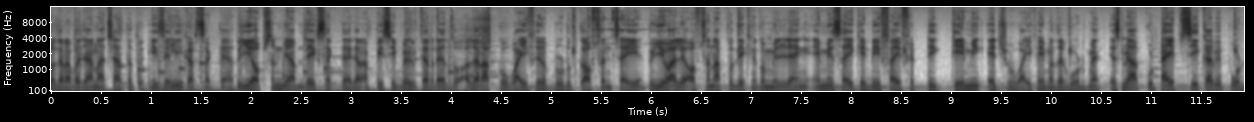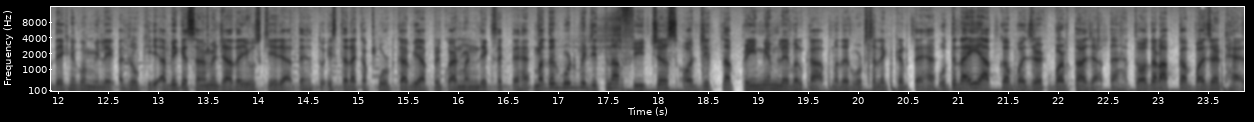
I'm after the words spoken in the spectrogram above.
वगैरह बजाना चाहते हैं तो इजिली कर सकते हैं। तो ये ऑप्शन भी आप देख सकते हैं, अगर आप पीसी बिल्ड कर रहे हैं तो अगर आपको वाईफाई और ब्लूटूथ का ऑप्शन चाहिए तो ये वाले ऑप्शन आपको देखने को मिल जाएँगे एम एस आई के B five fifty gaming H wifi motherboard में। इसमें आपको टाइप सी का भी पोर्ट देखने को मिलेगा, जो कि अभी के समय में ज़्यादा यूज़ किए जाते हैं तो इस तरह का पोर्ट का भी आप रिक्वायरमेंट देख सकते हैं। मदरबोर्ड में जितना फीचर्स और जितना प्रीमियम लेवल का आप मदरबोर्ड सेलेक्ट करते हैं, उतना ही आपका बजट बढ़ता जाता है। तो अगर आपका बजट है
